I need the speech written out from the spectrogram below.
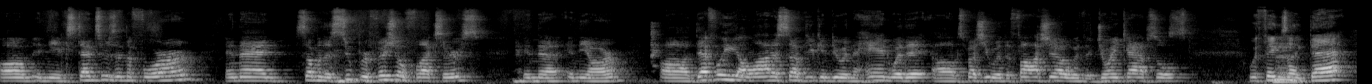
um, in the extensors in the forearm, and then some of the superficial flexors in the in the arm. Uh, definitely a lot of stuff you can do in the hand with it, uh, especially with the fascia, with the joint capsules, with things mm. like that.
